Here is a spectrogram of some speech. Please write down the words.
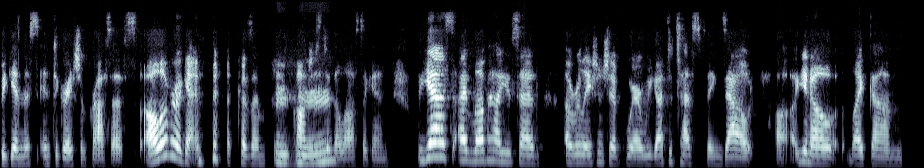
begin this integration process all over again because I'm mm-hmm. conscious to the loss again. But yes, I love how you said a relationship where we got to test things out. Uh, you know, like um,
